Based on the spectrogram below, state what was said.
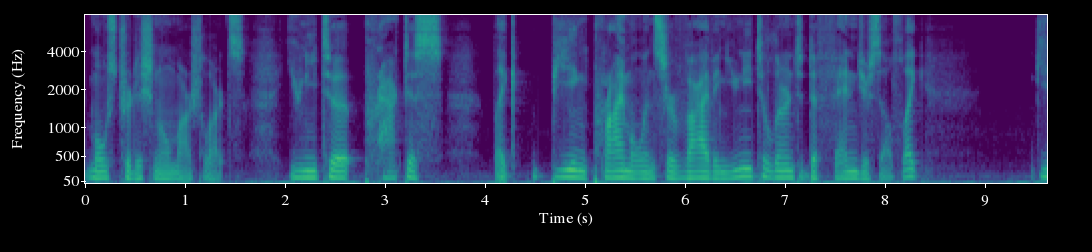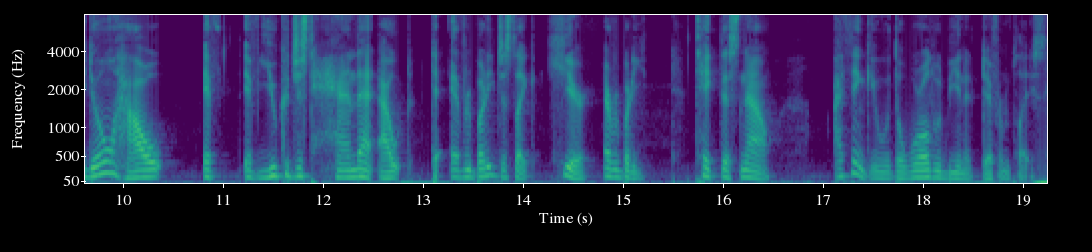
most traditional martial arts. You need to practice like being primal and surviving. You need to learn to defend yourself. Like you know how if if you could just hand that out to everybody just like here everybody take this now i think would, the world would be in a different place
